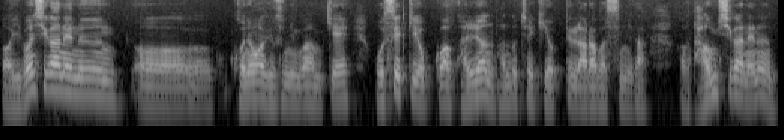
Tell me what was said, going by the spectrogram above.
어, 이번 시간에는 어, 권영화 교수님과 함께 오셋 기업과 관련 반도체 기업들 알아봤습니다. 어, 다음 시간에는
